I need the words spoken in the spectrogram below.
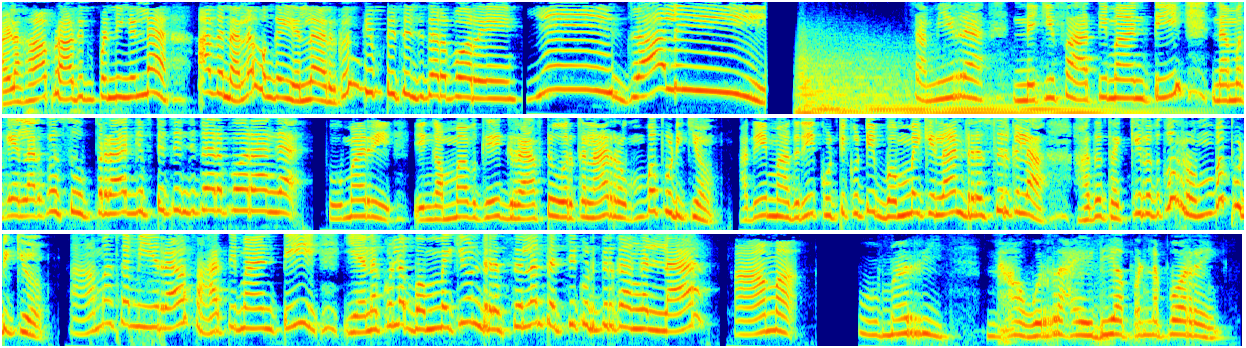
அழகா ப்ராஜெக்ட் பண்ணீங்கல்ல? அதனால உங்க எல்லாருக்கும் கிஃப்ட் செஞ்சு தர போறேன். ஜாலி! சமீரா இன்னைக்கு ஃபாத்திமா ஆண்டி நமக்கு எல்லாருக்கும் சூப்பரா கிஃப்ட் செஞ்சு தர போறாங்க. பூமாரி எங்க அம்மாவுக்கு கிராஃப்ட் ஒர்க்லாம் ரொம்ப பிடிக்கும். அதே மாதிரி குட்டி குட்டி பொம்மைக்கெல்லாம் ட்ரெஸ் இருக்கலாம். அதை தைக்கிறதுக்கும் ரொம்ப பிடிக்கும். ஆமா சமீரா morrer.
